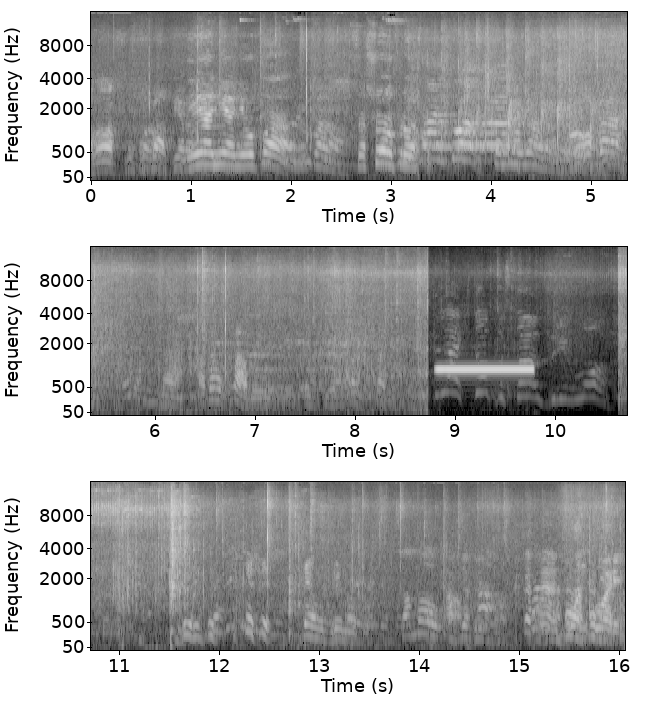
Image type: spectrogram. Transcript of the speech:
Упал. Упал первый. Не, не, не упал. Сошел просто. А там слабый. Где он бревно? А где бревно? Вон корень.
